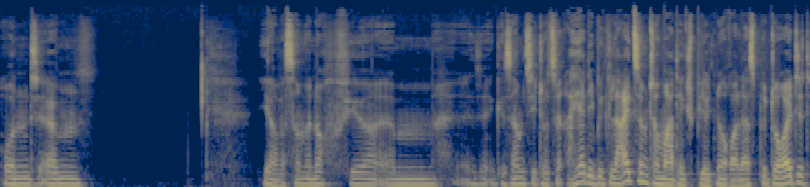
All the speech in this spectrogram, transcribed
Und ähm, ja, was haben wir noch für ähm, Gesamtsituation? Ach ja, die Begleitsymptomatik spielt eine Rolle. Das bedeutet,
